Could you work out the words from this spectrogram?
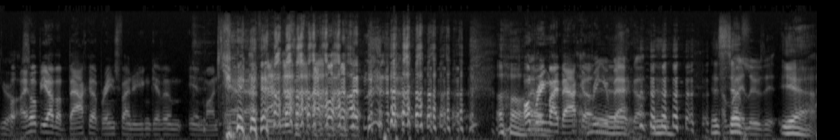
you're But awesome. I hope you have a backup rangefinder you can give him in Montana. after he loses that one. Oh, I'll bring my back Uh, up. bring your back up. I so might lose it. yeah,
